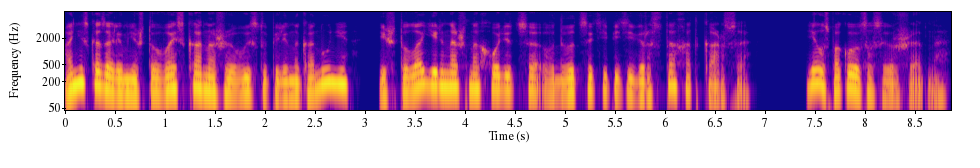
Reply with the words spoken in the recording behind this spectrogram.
Они сказали мне, что войска наши выступили накануне и что лагерь наш находится в 25 верстах от Карса. Я успокоился совершенно.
